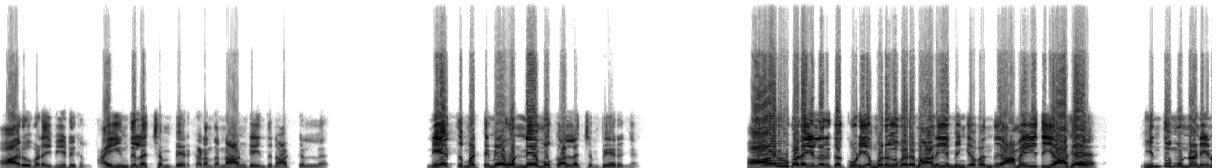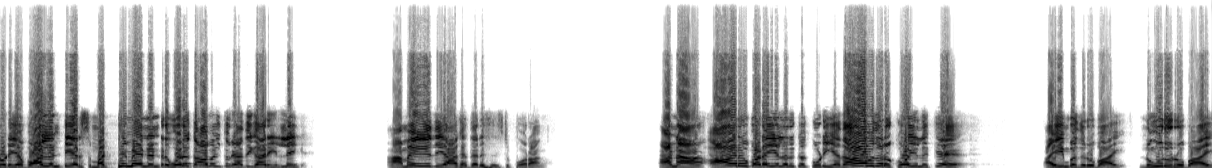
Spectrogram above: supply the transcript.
ஆறுபடை வீடுகள் ஐந்து லட்சம் பேர் கடந்த நான்கு ஐந்து நாட்கள்ல நேத்து மட்டுமே ஒன்னே முக்கால் லட்சம் பேருங்க. ஆறுபடையில் இருக்கக்கூடிய முருகபெருமானையும் இங்க வந்து அமைதியாக இந்து முன்னணியினுடைய வாலண்டியர்ஸ் மட்டுமே நின்று ஒரு காவல்துறை அதிகாரி இல்லைங்க. அமைதியாக தரிசிச்சுட்டு போறாங்க. ஆனா ஆறு படையில் இருக்கக்கூடிய ஏதாவது ஒரு கோயிலுக்கு ஐம்பது ரூபாய் நூறு ரூபாய்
